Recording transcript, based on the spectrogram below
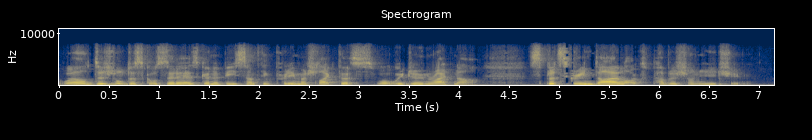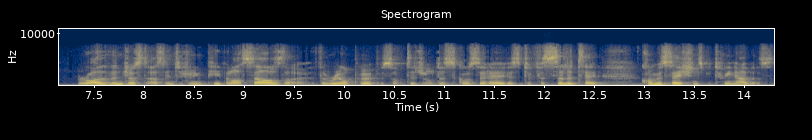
Well, Digital Discourse ZA is going to be something pretty much like this, what we're doing right now. Split screen dialogues published on YouTube Rather than just us interviewing people ourselves, though, the real purpose of digital discourse ZA is to facilitate conversations between others.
